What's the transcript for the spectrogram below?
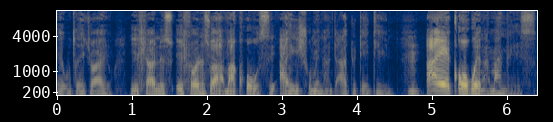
ucetshwayo. Ihloniswa ihloniswa amakhosi ayishumi nantathu 13 ayeqokwe ngamangisi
